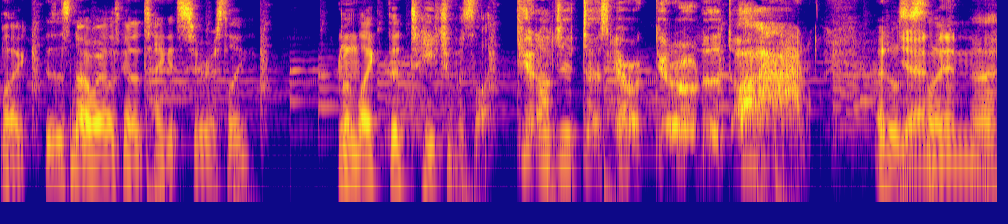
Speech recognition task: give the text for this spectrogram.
like. There's no way I was gonna take it seriously. But Mm. like the teacher was like, "Get on your desk, Eric. Get on it." Ah! And it was Yeah, and like, then "Ah."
